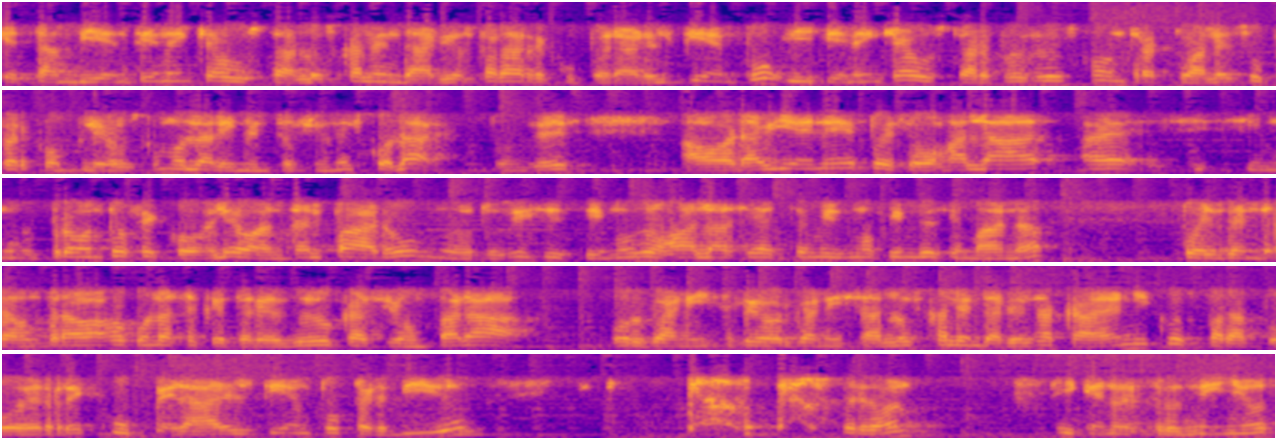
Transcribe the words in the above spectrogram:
que también tienen que ajustar los calendarios para recuperar el tiempo y tienen que ajustar procesos contractuales súper complejos como la alimentación escolar. Entonces, ahora viene, pues ojalá, eh, si, muy pronto FECODE levanta el paro, nosotros insistimos, ojalá sea este mismo fin de semana, pues vendrá un trabajo con las secretarías de educación para reorganizar los calendarios académicos, para poder recuperar el tiempo perdido. Perdón, y que nuestros niños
